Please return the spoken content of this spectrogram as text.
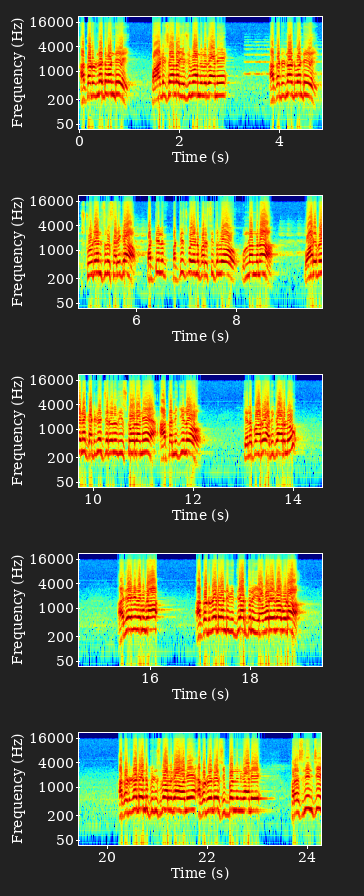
అక్కడ ఉన్నటువంటి పాఠశాల యజమానులు కానీ అక్కడ ఉన్నటువంటి స్టూడెంట్స్ను సరిగా పట్టి పట్టించుకోలేని పరిస్థితుల్లో ఉన్నందున వారిపైన కఠిన చర్యలు తీసుకోవాలని ఆ తనిఖీలో తెలిపారు అధికారులు. అదేవిధంగా అక్కడ ఉన్నటువంటి విద్యార్థులు ఎవరైనా కూడా అక్కడ ఉన్నటువంటి ప్రిన్సిపాల్ కానీ అక్కడ ఉన్నటువంటి సిబ్బందిని కానీ ప్రశ్నించి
